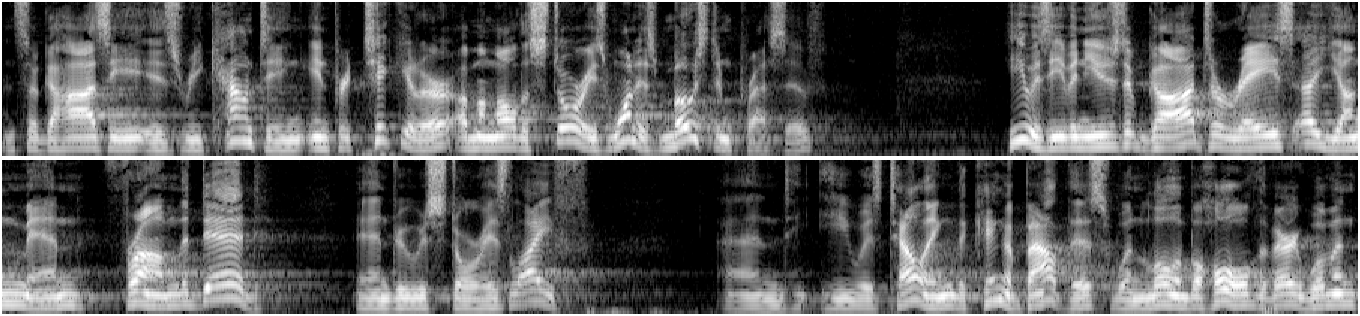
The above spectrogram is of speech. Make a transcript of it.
And so Gehazi is recounting, in particular, among all the stories, one is most impressive. He was even used of God to raise a young man from the dead and to restore his life. And he was telling the king about this when, lo and behold, the very woman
